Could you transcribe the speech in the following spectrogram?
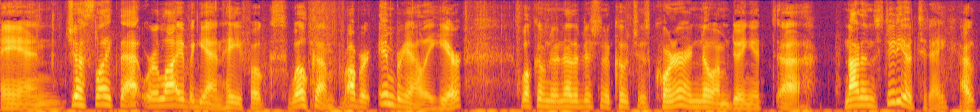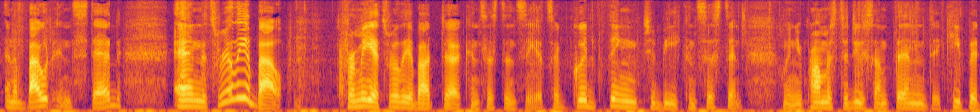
And just like that, we're live again. Hey, folks, welcome. Robert Imbriale here. Welcome to another edition of Coach's Corner. I know I'm doing it uh, not in the studio today, out and about instead. And it's really about, for me, it's really about uh, consistency. It's a good thing to be consistent when you promise to do something, to keep it,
